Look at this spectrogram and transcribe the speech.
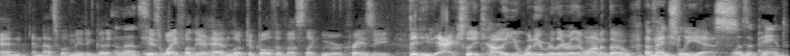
And, and that's what made it good. And that's- His wife, on the other hand, looked at both of us like we were crazy. Did he actually tell you what he really, really wanted though? Eventually, yes. Was it paint?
